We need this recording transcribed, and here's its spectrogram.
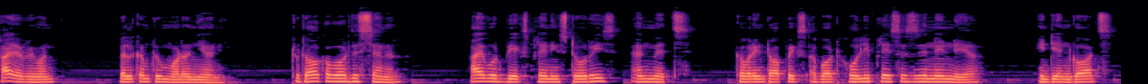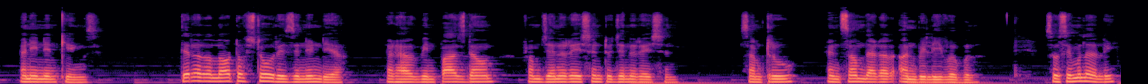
Hi everyone, welcome to Modern Yani. To talk about this channel, I would be explaining stories and myths covering topics about holy places in India, Indian gods, and Indian kings. There are a lot of stories in India that have been passed down from generation to generation, some true and some that are unbelievable. So, similarly,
